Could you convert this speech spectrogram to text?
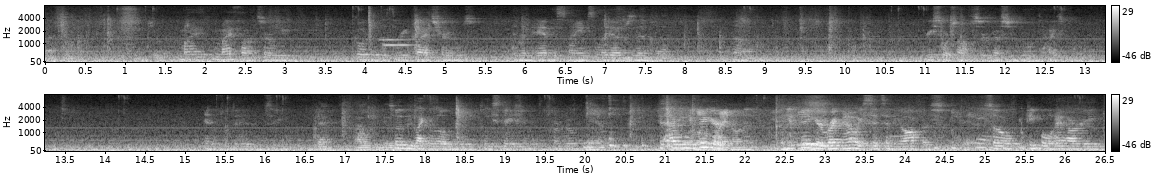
last one. My, my thoughts are we go to the three classrooms and then add the science labs and the, um, resource officer vestibule the high school. And for bid see. Okay, how we can do. So it'd be like a little mini police station at the front door. Yeah. 'Cause, I mean, you figure, light on it. you figure right now he sits in the office, so people had already.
